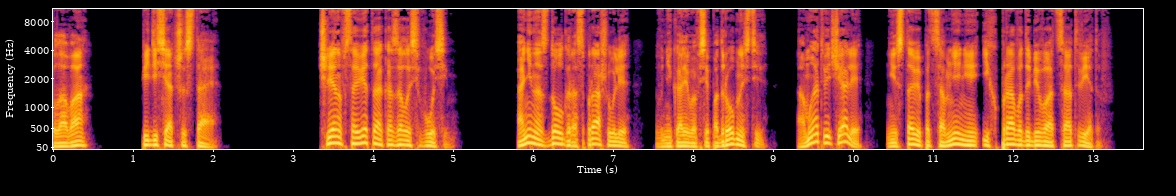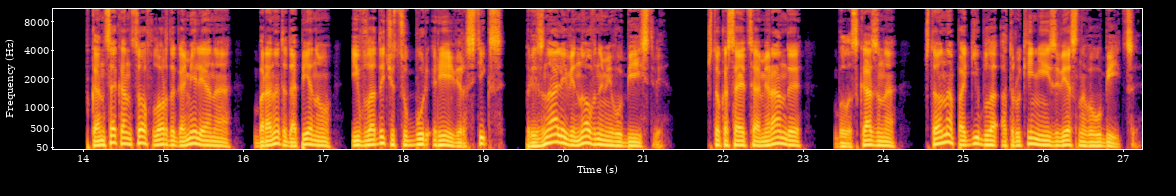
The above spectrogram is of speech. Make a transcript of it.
Глава 56. Членов совета оказалось восемь. Они нас долго расспрашивали, вникали во все подробности, а мы отвечали, не ставя под сомнение их право добиваться ответов. В конце концов, лорда Гамелиана, баронета Допену и владычицу бурь Рейвер Стикс признали виновными в убийстве. Что касается Амиранды, было сказано, что она погибла от руки неизвестного убийцы.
